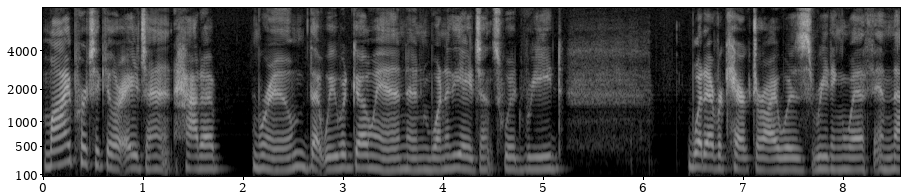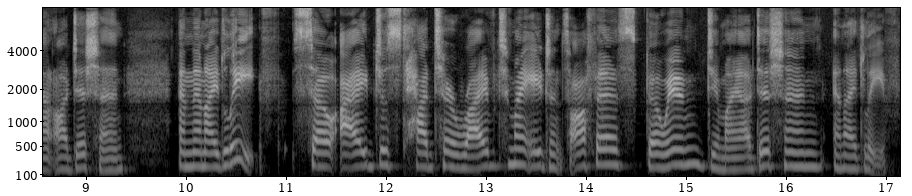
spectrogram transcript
my particular agent had a room that we would go in, and one of the agents would read whatever character I was reading with in that audition. And then I'd leave. So I just had to arrive to my agent's office, go in, do my audition, and I'd leave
